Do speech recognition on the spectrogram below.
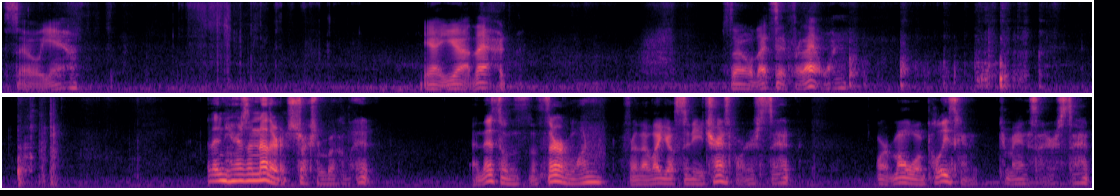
So yeah. yeah, you got that. So that's it for that one. And then here's another instruction booklet. And this one's the third one for the LEGO City Transporter set, or Mobile Police Command Center set.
